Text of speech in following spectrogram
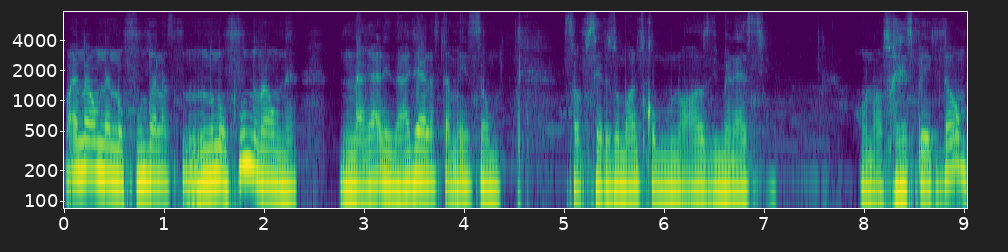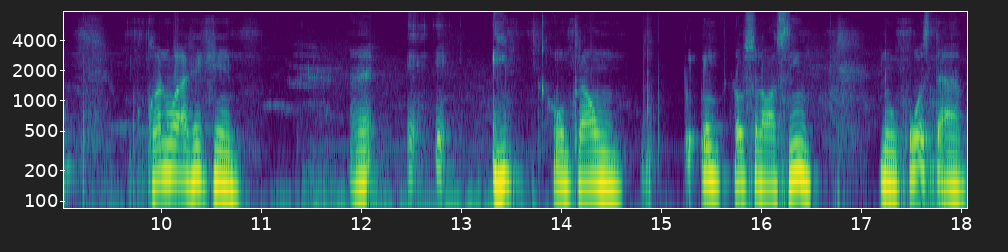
mas não, né? No fundo elas, no fundo não, né? Na realidade elas também são, são seres humanos como nós e merecem o nosso respeito. Então, quando a gente é, encontrar um um profissional assim, não custa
